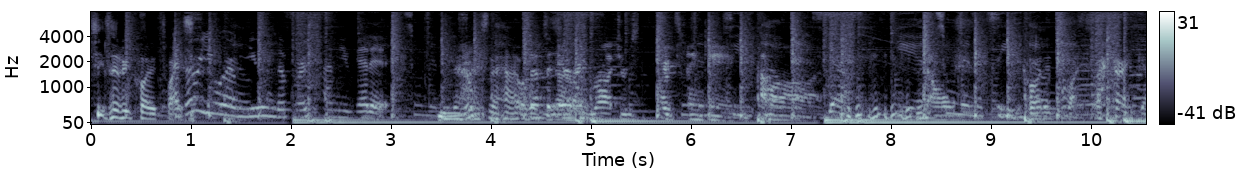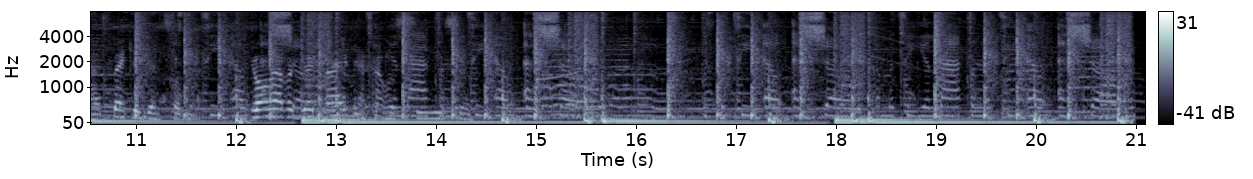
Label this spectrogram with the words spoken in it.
she literally quoted twice. I thought you were immune the first time you get it. No, it's not how it That's an Aaron Rodgers type thinking. Come on. no, caught it twice. All right, guys. Thank you again so much. You all have a good night, and I will see you soon. Show, coming to your live from the TLS show.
